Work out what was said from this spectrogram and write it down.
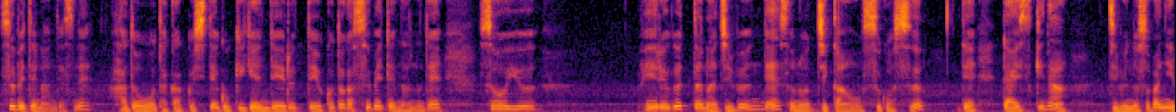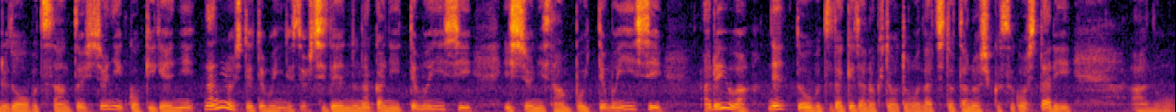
全てなんですね。波動を高くしてご機嫌でいるっていうことが全てなのでそういうフィールグッドな自分でその時間を過ごす。で大好きな自分のそばにいる動物さんと一緒にご機嫌に何をしててもいいんですよ。自然の中に行ってもいいし一緒に散歩行ってもいいしあるいはね動物だけじゃなくてお友達と楽しく過ごしたりあの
